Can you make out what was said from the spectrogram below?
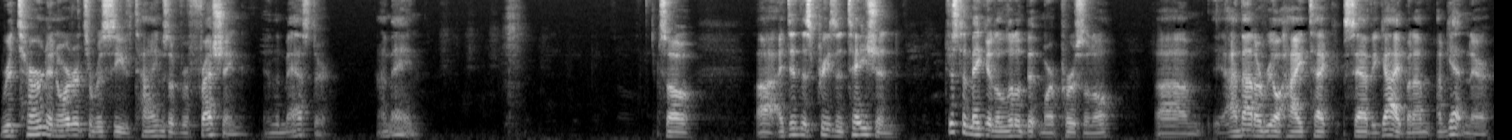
Return in order to receive times of refreshing in the Master. Amen. So uh, I did this presentation just to make it a little bit more personal. Um, I'm not a real high tech savvy guy, but I'm, I'm getting there.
